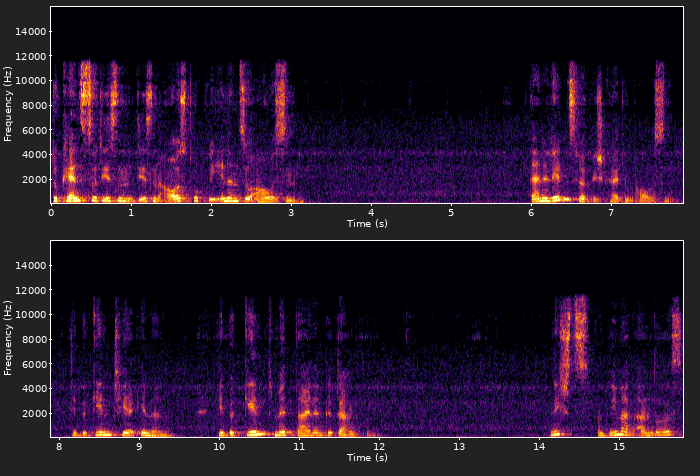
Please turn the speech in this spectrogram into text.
Du kennst so diesen, diesen Ausdruck wie innen so außen. Deine Lebenswirklichkeit im Außen, die beginnt hier innen. Die beginnt mit deinen Gedanken. Nichts und niemand anderes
